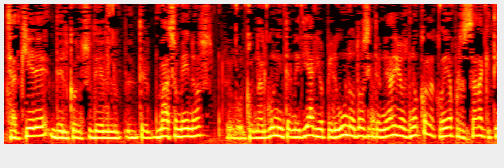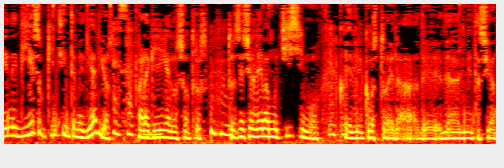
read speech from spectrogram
se adquiere del, del más o menos con algún intermediario, pero uno o dos intermediarios, no con la comida procesada que tiene 10 o 15 intermediarios para que llegue a nosotros. Entonces eso eleva muchísimo el costo, de, la, de la alimentación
